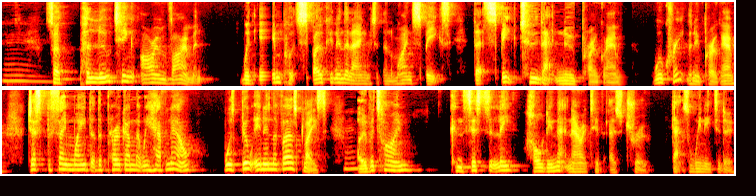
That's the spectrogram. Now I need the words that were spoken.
Hmm. So, polluting our environment with inputs spoken in the language that the mind speaks that speak to that new program will create the new program just the same way that the program that we have now was built in in the first place. Hmm. Over time, consistently holding that narrative as true. That's what we need to do.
